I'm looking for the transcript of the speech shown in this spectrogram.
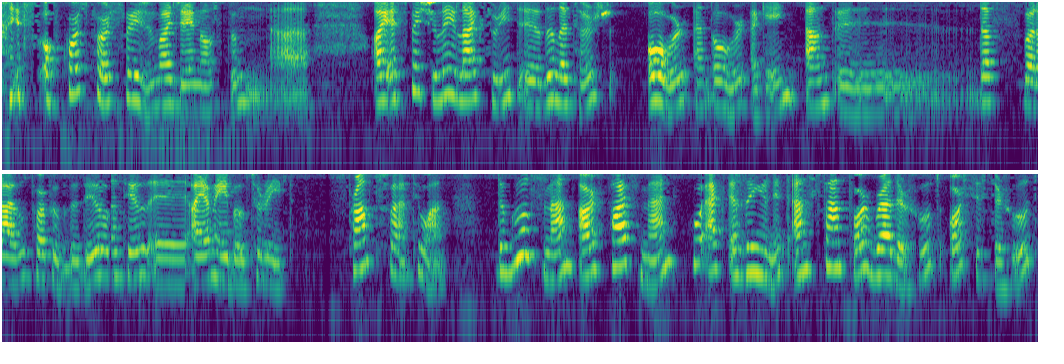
it's of course Persuasion by Jane Austen. Uh, I especially like to read uh, the letter over and over again and uh, that's what I will probably do until uh, I am able to read. Prompt 21. The Guildsmen are five men who act as a unit and stand for brotherhood or sisterhood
